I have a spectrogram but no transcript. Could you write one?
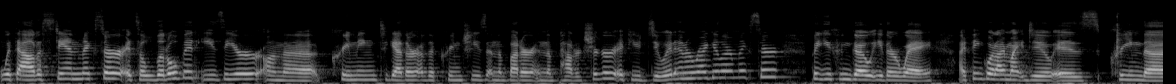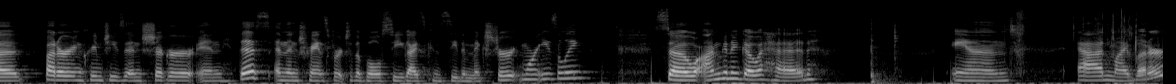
without a stand mixer. It's a little bit easier on the creaming together of the cream cheese and the butter and the powdered sugar if you do it in a regular mixer, but you can go either way. I think what I might do is cream the butter and cream cheese and sugar in this and then transfer it to the bowl so you guys can see the mixture more easily. So I'm gonna go ahead and add my butter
